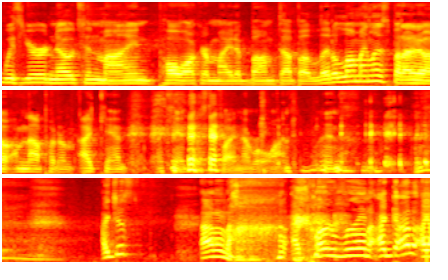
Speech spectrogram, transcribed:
with your notes in mind, Paul Walker might have bumped up a little on my list, but I don't. I'm not putting him. I can't. I can't justify number one. And I just. I don't know. I Carter Verone. I got. I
